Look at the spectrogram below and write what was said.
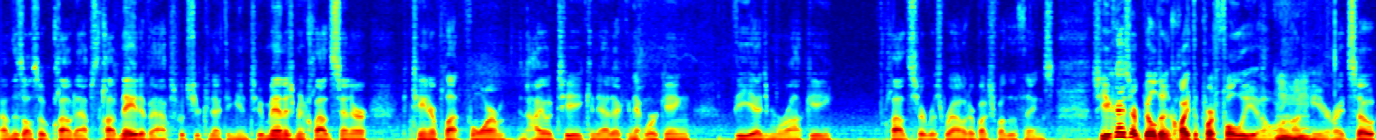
Um, there's also cloud apps, cloud native apps, which you're connecting into. Management Cloud Center, container platform, and IoT, Kinetic, networking, vEdge, Meraki, cloud service router, a bunch of other things. So you guys are building quite the portfolio on- on Mhm. here, right? So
